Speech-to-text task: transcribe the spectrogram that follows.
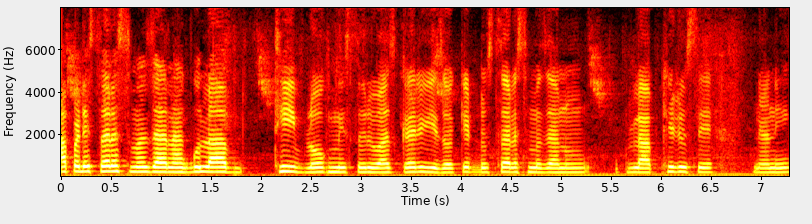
આપણે સરસ મજાના ગુલાબથી બ્લોગની શરૂઆત કરવી જો કેટલું સરસ મજાનું ગુલાબ ખીલ્યું છે. નાની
